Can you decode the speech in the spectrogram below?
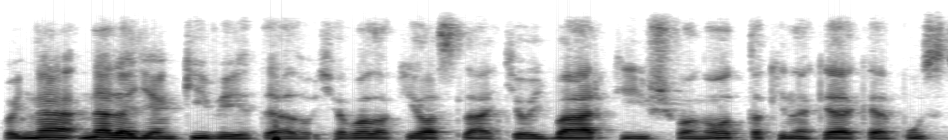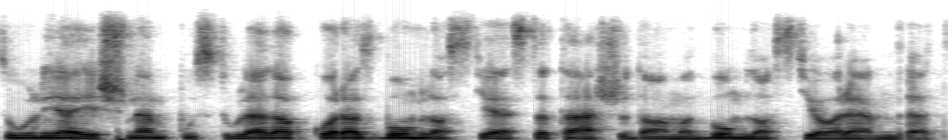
Hogy ne, ne legyen kivétel, hogyha valaki azt látja, hogy bárki is van ott, akinek el kell pusztulnia, és nem pusztul el, akkor az bomlasztja ezt a társadalmat, bomlasztja a rendet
